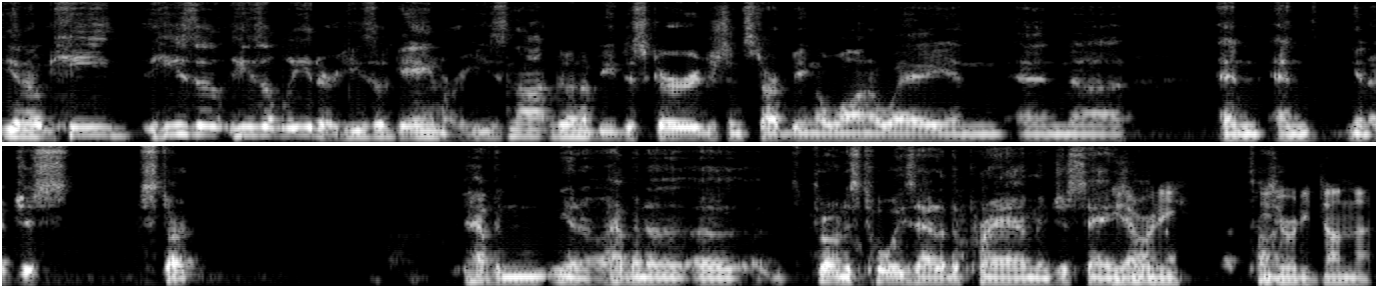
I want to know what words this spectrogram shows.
you know he he's a he's a leader, he's a gamer. He's not going to be discouraged and start being a one away and and uh, and and you know just start having you know having a, a throwing his toys out of the pram and just saying he's already he's already done that.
